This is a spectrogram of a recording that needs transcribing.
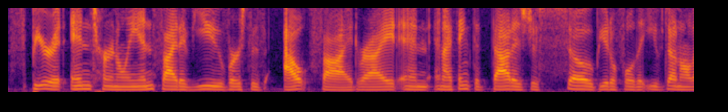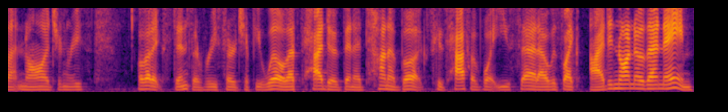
spirit internally inside of you versus outside, right? And and I think that that is just so beautiful that you've done all that knowledge and research all that extensive research, if you will. That's had to have been a ton of books because half of what you said, I was like, I did not know that name.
